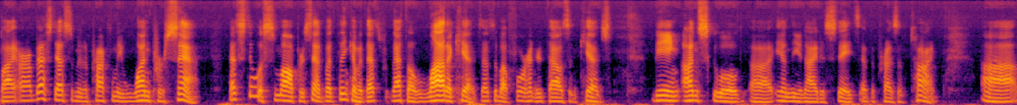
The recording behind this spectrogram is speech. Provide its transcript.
by our best estimate, approximately 1%. That's still a small percent, but think of it, that's, that's a lot of kids. That's about 400,000 kids being unschooled uh, in the United States at the present time. Uh,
